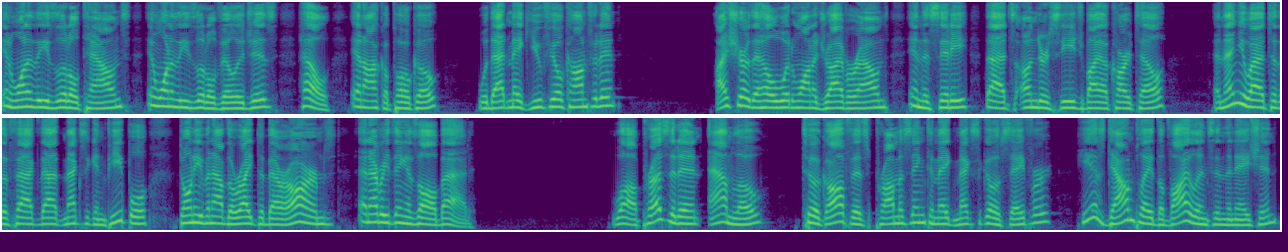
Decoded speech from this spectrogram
in one of these little towns, in one of these little villages, hell, in Acapulco, would that make you feel confident? I sure the hell wouldn't want to drive around in the city that's under siege by a cartel. And then you add to the fact that Mexican people don't even have the right to bear arms and everything is all bad. While President AMLO took office promising to make Mexico safer, he has downplayed the violence in the nation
